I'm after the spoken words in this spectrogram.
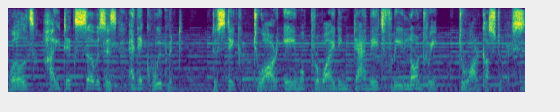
world's high-tech services and equipment to stick to our aim of providing damage-free laundry to our customers.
